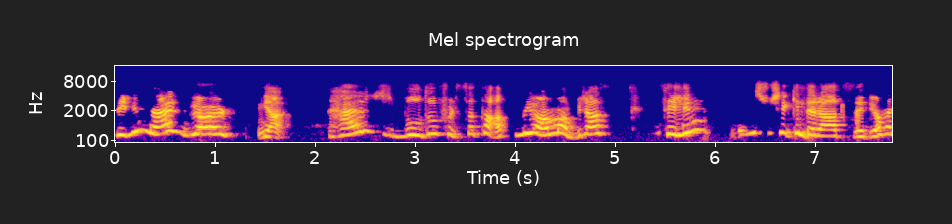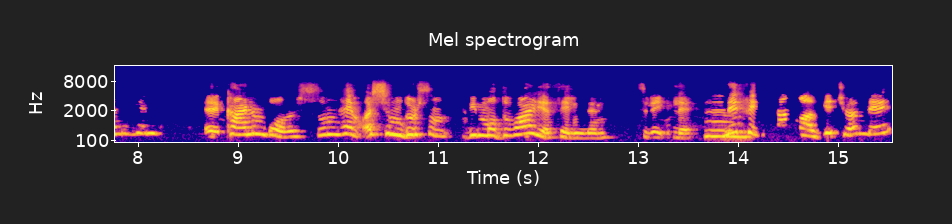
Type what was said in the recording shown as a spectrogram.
Selin her gör ya her bulduğu fırsatı atlıyor ama biraz Selin beni şu şekilde rahatsız ediyor. Hani hem e, karnım doyursun hem aşım dursun bir modu var ya Selin'in sürekli. Hmm. Ne Ferit'ten vazgeçiyor ne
